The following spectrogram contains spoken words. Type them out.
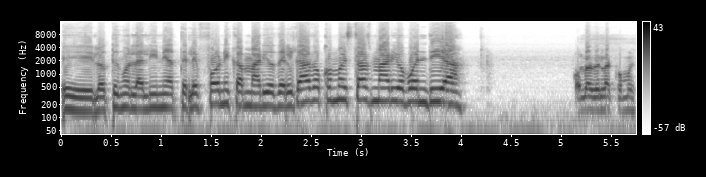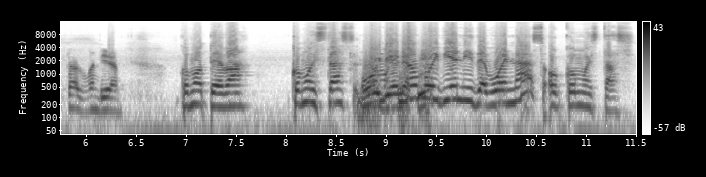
Eh, lo tengo en la línea telefónica, Mario Delgado. ¿Cómo estás, Mario? Buen día. Hola, Adela, ¿cómo estás? Buen día. ¿Cómo te va? ¿Cómo estás? Muy ¿No, bien, ¿y a no muy bien y de buenas o cómo estás?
